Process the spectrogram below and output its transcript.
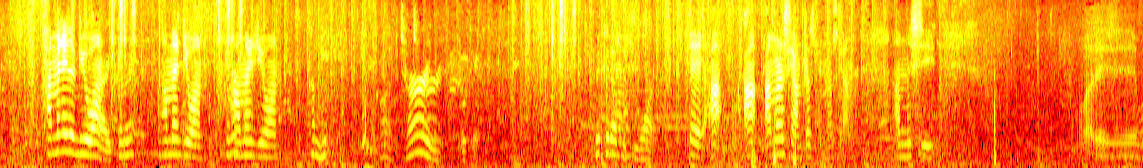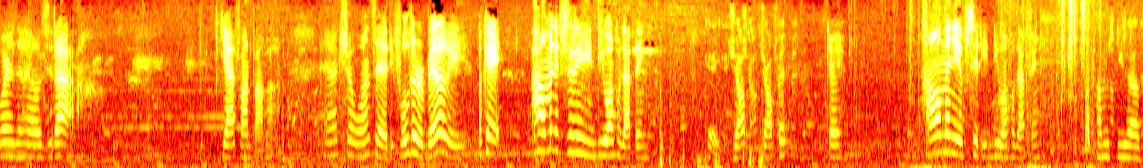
How many of them do you want? Alright, come here. How many do you want? How many do you want? Come here. God, turn. Okay. Pick it up if you want. Okay, I, I, I'm gonna scam. Trust me, I'm gonna scam. I'm gonna see. What is it? Where the hell is it at? Yeah, fine, fine, fine. Extra 130, full durability. Okay, how many obsidian do you want for that thing? Okay, drop, drop it. Okay. How many obsidian do you want for that thing? How much do you have?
